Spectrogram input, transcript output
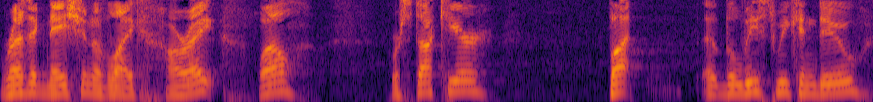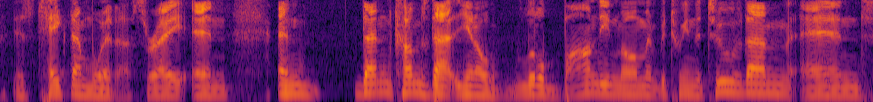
resignation of like, all right, well, we're stuck here, but the least we can do is take them with us, right? And and then comes that you know little bonding moment between the two of them, and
